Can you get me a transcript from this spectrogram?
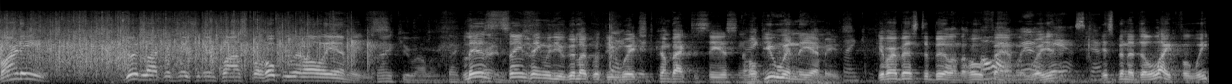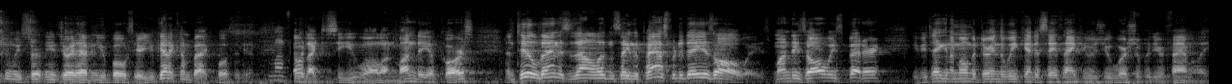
one. Marty, good luck with Mission Impossible. Hope you win all the Emmys. Thank you, Allen. Thank you. Liz, very much. same thing with you. Good luck with Thank Bewitched. you. Come back to see us and Thank hope you you. win the Emmys. Thank you. Give our best to Bill and the whole Oh, family, will, you? yes, It's been a delightful week, and we've certainly enjoyed having you both here. You've got to come back, both of you. Love I would like to see you all on Monday, of course. Until then, this is Allen Ludden saying the password today is always. Monday's always better if you're taking a moment during the weekend to say thank you as you worship with your family.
